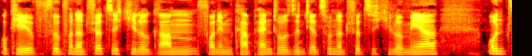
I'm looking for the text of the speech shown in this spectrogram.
Okay, 540 Kilogramm von dem Carpento sind jetzt 140 Kilo mehr. Und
